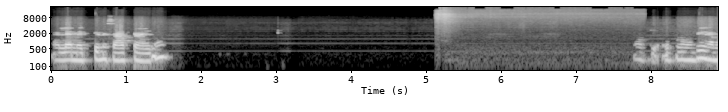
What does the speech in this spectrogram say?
நல்லா மெத்துன்னு சாஃப்ட் ஆயிரும். ஓகே இப்போ வந்து நம்ம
